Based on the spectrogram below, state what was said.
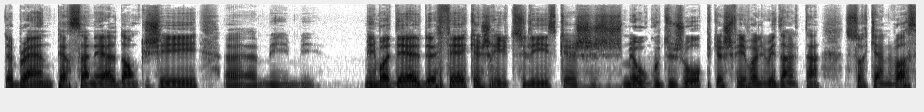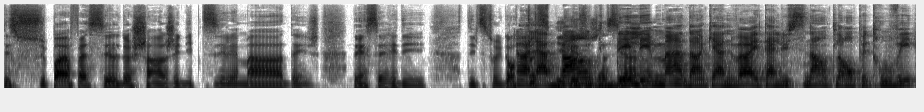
de brand personnel. Donc j'ai euh, mes, mes mes modèles de faits que je réutilise, que je, mets au goût du jour, puis que je fais évoluer dans le temps sur Canva. C'est super facile de changer des petits éléments, d'insérer des, des, petits trucs. Donc, ah, la banque d'éléments dans Canva est hallucinante. Là. On peut trouver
